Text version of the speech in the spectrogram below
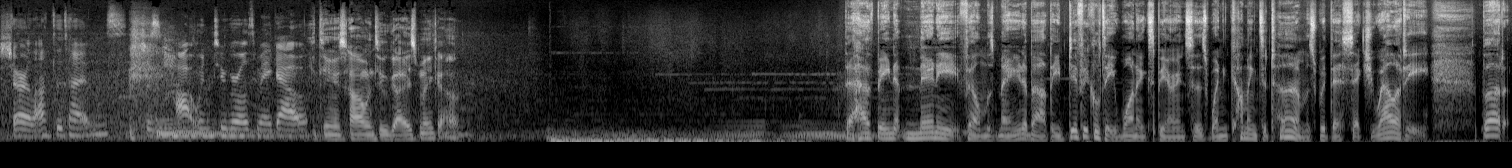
Sure, lots of times. It's just hot when two girls make out. You think it's hot when two guys make out? There have been many films made about the difficulty one experiences when coming to terms with their sexuality. But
